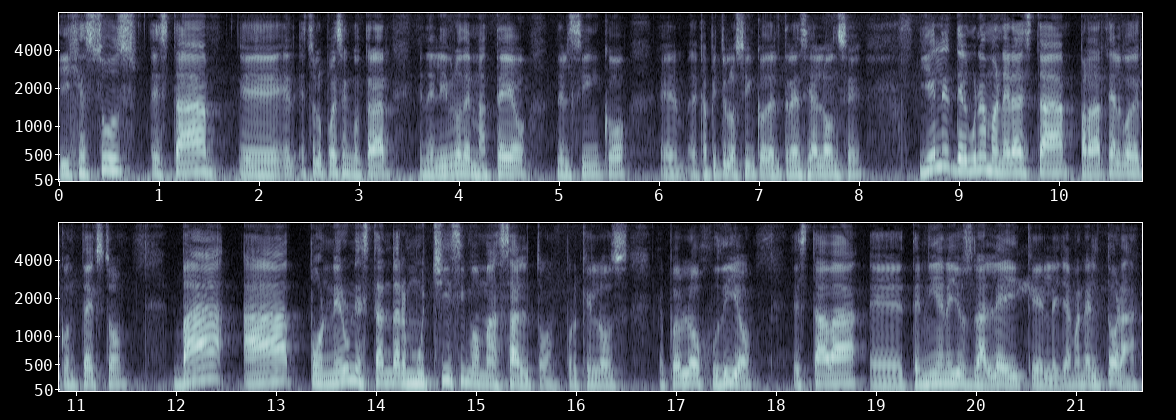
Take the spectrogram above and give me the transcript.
Y Jesús está, eh, esto lo puedes encontrar en el libro de Mateo del 5, el, capítulo 5 del 13 al 11. Y él de alguna manera está, para darte algo de contexto, va a poner un estándar muchísimo más alto, porque los, el pueblo judío estaba, eh, tenían ellos la ley que le llaman el Torah,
